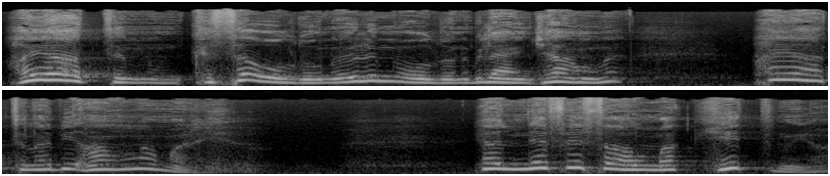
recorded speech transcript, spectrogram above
hayatının kısa olduğunu, ölümlü olduğunu bilen canlı hayatına bir anlam arıyor. Yani nefes almak yetmiyor.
